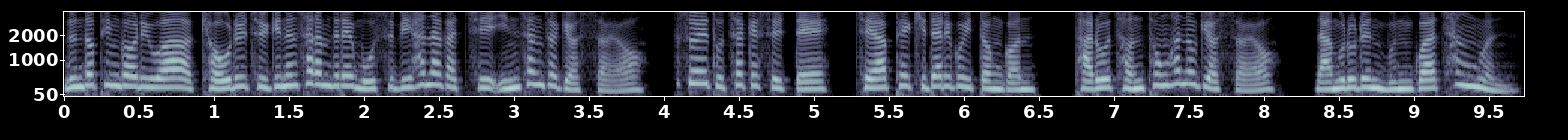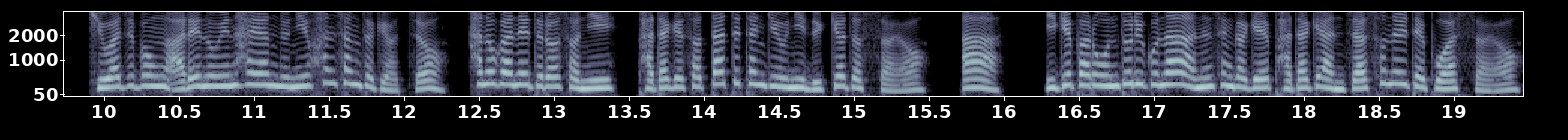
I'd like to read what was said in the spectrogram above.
눈 덮인 거리와 겨울을 즐기는 사람들의 모습이 하나같이 인상적이었어요. 숙소에 도착했을 때 제 앞에 기다리고 있던 건 바로 전통 한옥이었어요. 나무로 된 문과 창문, 기와지붕 아래 놓인 하얀 눈이 환상적이었죠. 한옥 안에 들어서니 바닥에서 따뜻한 기운이 느껴졌어요. 아, 이게 바로 온돌이구나 하는 생각에 바닥에 앉아 손을 대보았어요.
